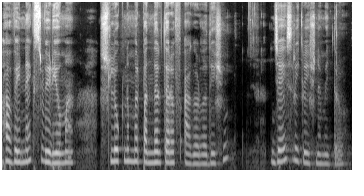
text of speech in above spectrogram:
હવે નેક્સ્ટ વિડીયોમાં શ્લોક નંબર પંદર તરફ આગળ વધીશું. જય શ્રી કૃષ્ણ મિત્રો.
